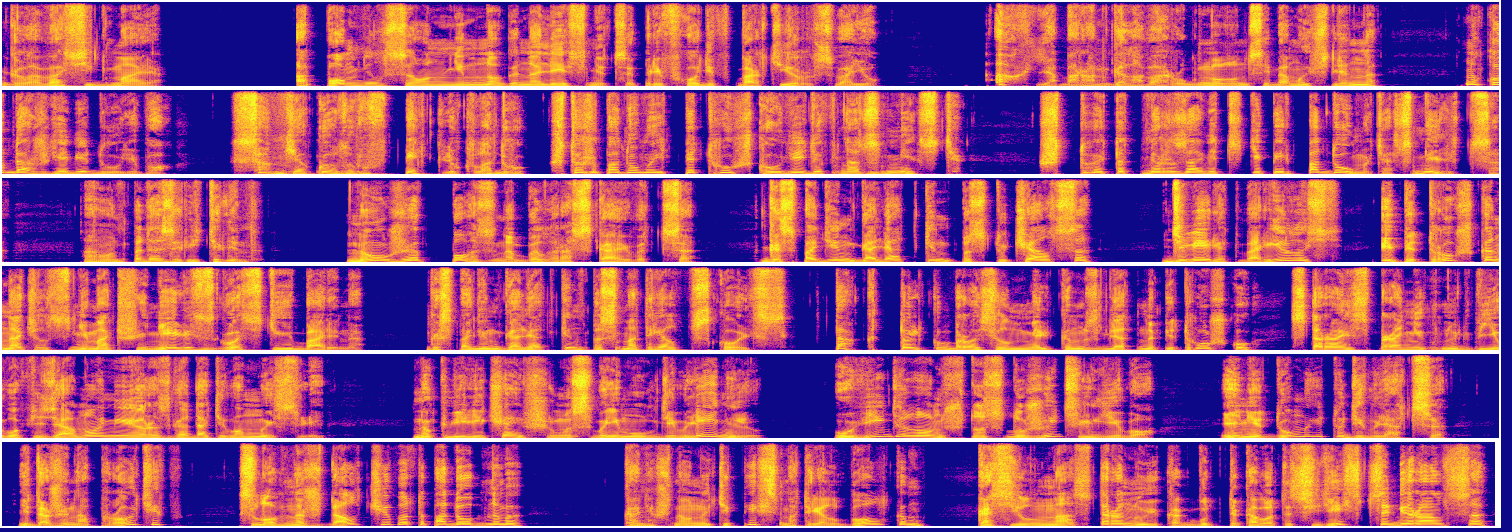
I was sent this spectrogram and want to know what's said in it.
Глава седьмая. Опомнился он немного на лестнице при входе в квартиру свою. «Ах, я баран голова!» — ругнул он себя мысленно. «Ну куда же я веду его? Сам я голову в петлю кладу. Что же подумает Петрушка, увидев нас вместе? Что этот мерзавец теперь подумать осмелится? А он подозрителен. Но уже поздно было раскаиваться» господин Галяткин постучался, дверь отворилась, и Петрушка начал снимать шинели с гостя и барина. Господин Галяткин посмотрел вскользь, так только бросил мельком взгляд на Петрушку, стараясь проникнуть в его физиономию и разгадать его мысли. Но к величайшему своему удивлению увидел он, что служитель его и не думает удивляться, и даже напротив — словно ждал чего-то подобного. Конечно, он и теперь смотрел волком, косил на сторону и как будто кого-то съесть собирался.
